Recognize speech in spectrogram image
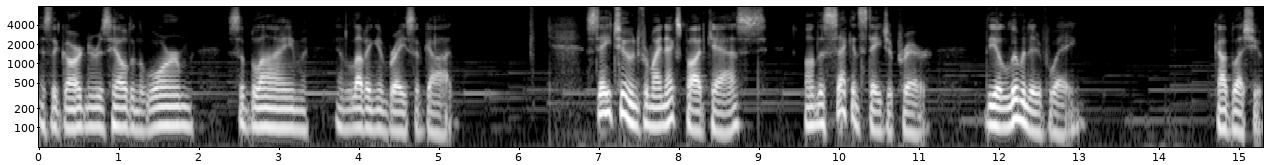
as the gardener is held in the warm, sublime, and loving embrace of God. Stay tuned for my next podcast on the second stage of prayer, the illuminative way. God bless you.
